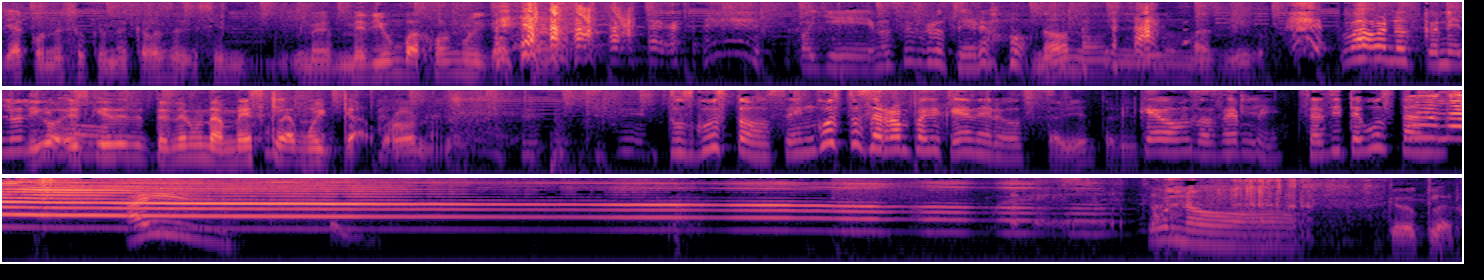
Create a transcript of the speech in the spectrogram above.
ya con eso que me acabas de decir, me, dio un bajón muy gacho. Oye, no seas grosero. No, no, más digo. Vámonos con el último. Digo, es que debe tener una mezcla muy cabrona. Tus gustos, en gustos se rompen géneros. Está bien, está bien. ¿Qué vamos a hacerle? O sea, si te gustan. ¡Ay! Uno quedó claro.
